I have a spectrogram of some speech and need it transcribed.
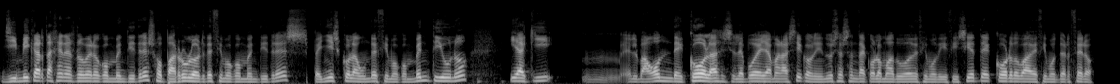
Jimmy Cartagena es noveno con 23, Oparrulo es décimo con 23, Peñíscola undécimo con 21 y aquí mm, el vagón de cola, si se le puede llamar así, con Industria Santa Coloma duodécimo 17, Córdoba decimotercero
